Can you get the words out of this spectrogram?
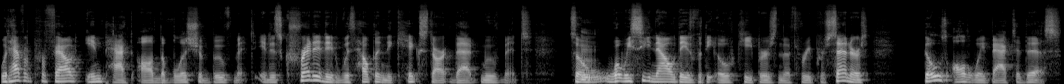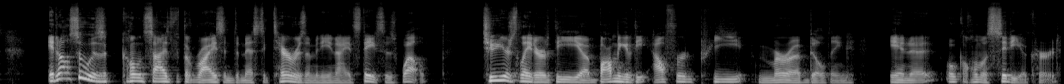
would have a profound impact on the militia movement. It is credited with helping to kickstart that movement. So, Hmm. what we see nowadays with the Oath Keepers and the Three Percenters goes all the way back to this. It also is coincides with the rise in domestic terrorism in the United States as well. Two years later, the uh, bombing of the Alfred P. Murrah building in uh, Oklahoma City occurred.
